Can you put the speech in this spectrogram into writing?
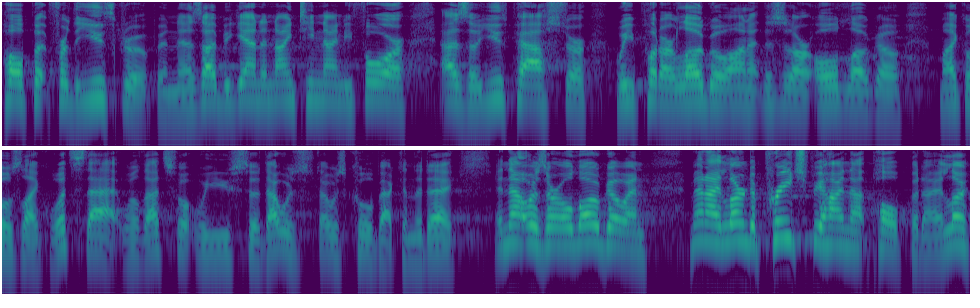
pulpit for the youth group. And as I began in 1994 as a youth pastor, we put our logo on it. This is our old logo. Michael's like, "What's that?" Well, that's what we used to. That was that was cool back in the day. And that was our old logo. And man, I learned to preach behind that pulpit. I le-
